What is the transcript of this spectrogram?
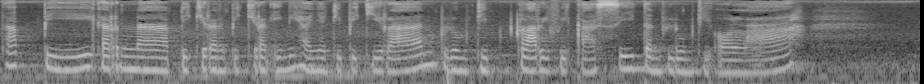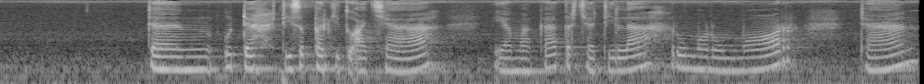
Tapi karena pikiran-pikiran ini hanya di pikiran, belum diklarifikasi dan belum diolah, dan udah disebar gitu aja, ya maka terjadilah rumor-rumor dan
